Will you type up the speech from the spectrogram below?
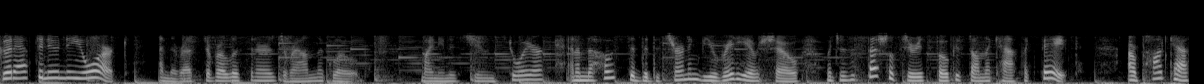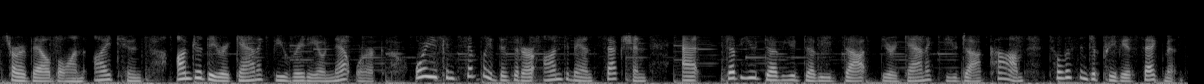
good afternoon, New York, and the rest of our listeners around the globe. My name is June Stoyer, and I'm the host of the Discerning View radio show, which is a special series focused on the Catholic faith. Our podcasts are available on iTunes under the Organic View Radio Network, or you can simply visit our on demand section at www.theorganicview.com to listen to previous segments.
